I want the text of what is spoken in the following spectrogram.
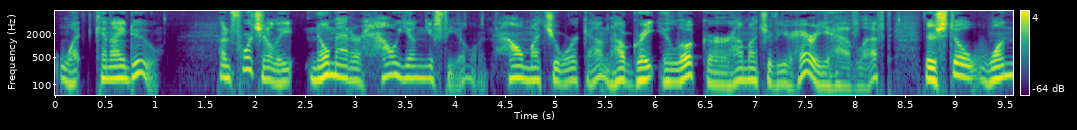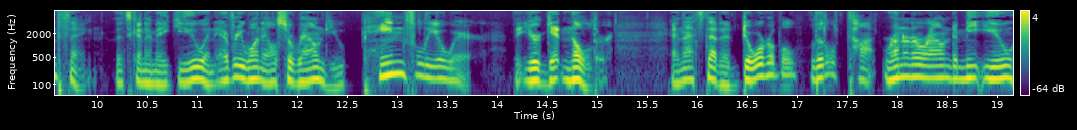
What can I do? Unfortunately, no matter how young you feel and how much you work out and how great you look or how much of your hair you have left, there's still one thing that's going to make you and everyone else around you painfully aware that you're getting older. And that's that adorable little tot running around to meet you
